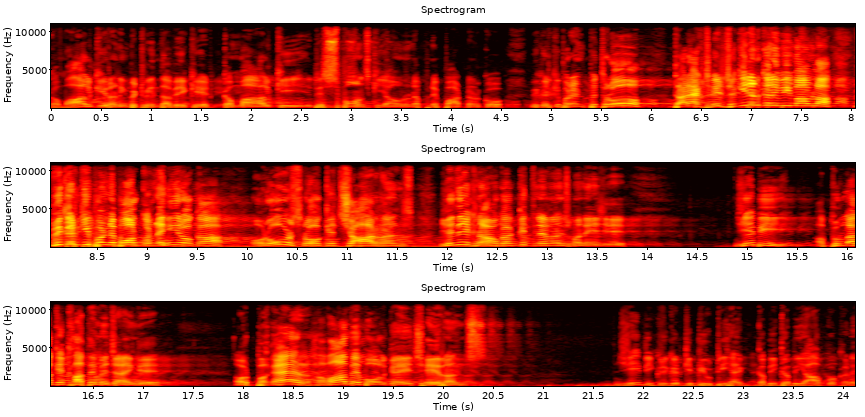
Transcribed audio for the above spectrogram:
कमाल की रनिंग बिटवीन द विकेट कमाल की रिस्पांस किया उन्होंने अपने पार्टनर को। विकेट कीपर एंड पे थ्रो डायरेक्ट हिट यकीनन करीबी मामला। विकेट कीपर ने बॉल को नहीं रोका और ओवर थ्रो के चार रन ये देखना होगा कितने रन बने ये। ये भी अब्दुल्ला के खाते में जाएँगे और बगैर हवा में बॉल गए छह रन ये भी क्रिकेट की ब्यूटी है कभी कभी आपको खड़े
